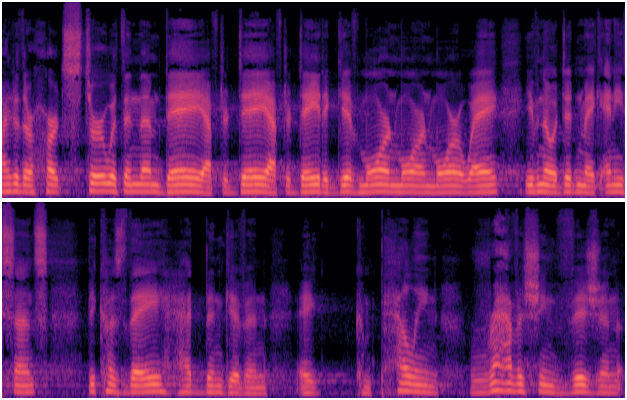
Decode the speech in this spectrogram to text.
Why do their hearts stir within them day after day after day to give more and more and more away, even though it didn't make any sense? Because they had been given a compelling, ravishing vision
